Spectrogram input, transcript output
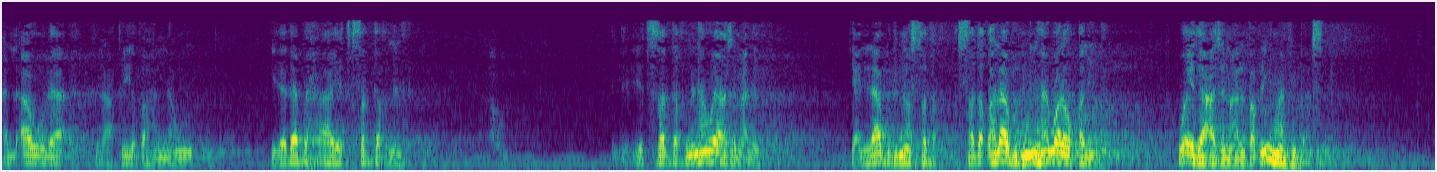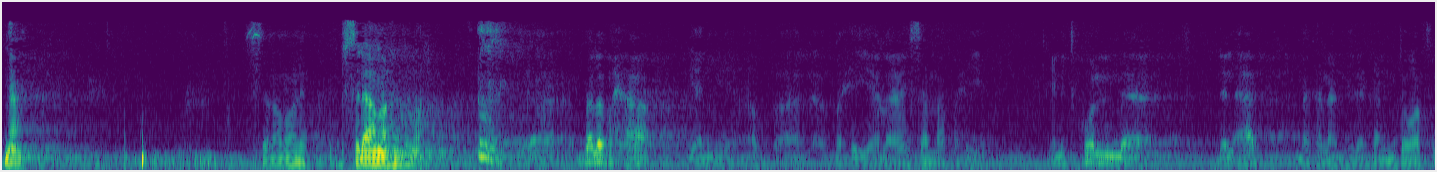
الأولى في العقيقة أنه إذا ذبحها يتصدق منها. يتصدق منها ويعزم عليها. يعني لا بد من الصدقة الصدقة لا بد منها ولو قليلا. وإذا عزم على البقية ما في بأس. نعم. السلام عليكم. السلام ورحمة الله. بلضحى يعني الضحية لا يسمى ضحية يعني تكون للأب مثلا إذا كان متوفي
